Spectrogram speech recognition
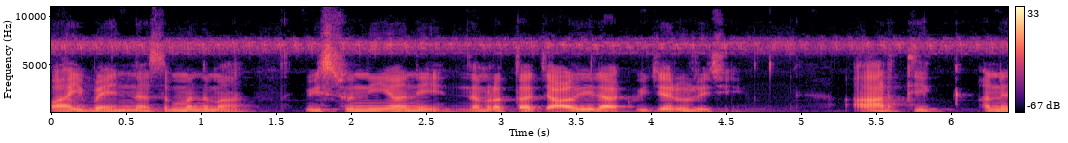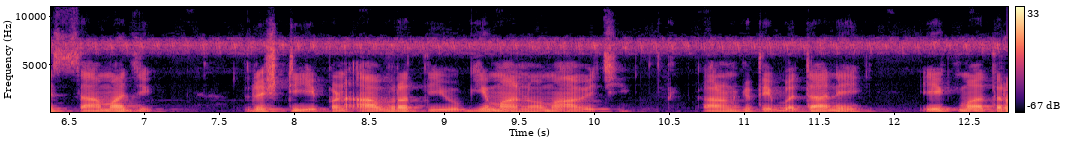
ભાઈ બહેનના સંબંધમાં વિશ્વનીય અને નમ્રતા જાળવી રાખવી જરૂરી છે. આર્થિક અને સામાજિક દ્રષ્ટિએ પણ આ વ્રત યોગ્ય માનવામાં આવે છે, કારણ કે તે બધાને એકમાત્ર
